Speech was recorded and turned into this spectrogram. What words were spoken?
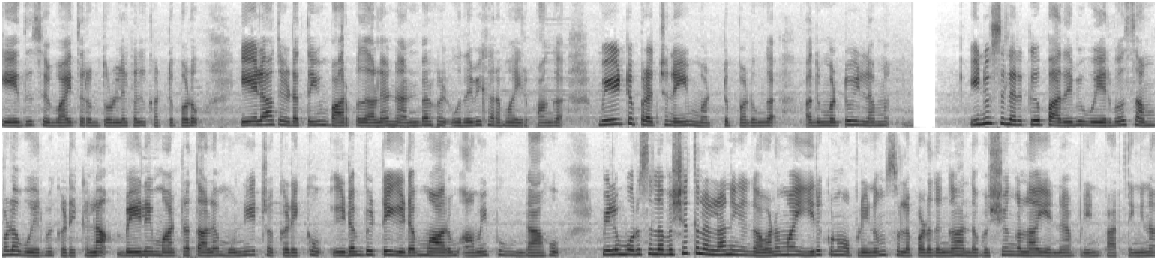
கேது செவ்வாய் தரும் தொல்லைகள் கட்டுப்படும். ஏழாவது இடத்தையும் பார்ப்பதால் நண்பர்கள் உதவிகரமாக இருப்பாங்க. வீட்டு பிரச்சனையும் மட்டுப்படுங்க. அது மட்டும் இல்லாமல் இன்னும் சிலருக்கு பதவி உயர்வு சம்பள உயர்வு கிடைக்கலாம். வேலை மாற்றத்தால் முன்னேற்றம் கிடைக்கும். இடம் விட்டு இடம் மாறும் அமைப்பு உண்டாகும். மேலும் ஒரு சில விஷயத்துலலாம் நீங்கள் கவனமாக இருக்கணும் அப்படின்னும் சொல்லப்படுதுங்க. அந்த விஷயங்கள்லாம் என்ன அப்படின்னு பார்த்தீங்கன்னா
